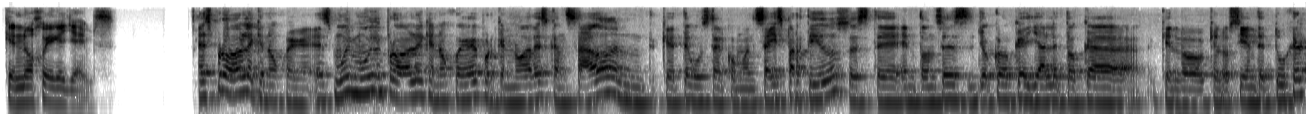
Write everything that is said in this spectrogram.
que no juegue James. Es probable que no juegue, es muy, muy probable que no juegue porque no ha descansado en, ¿qué te gusta? Como en seis partidos, este, entonces yo creo que ya le toca que lo, que lo siente Tuchel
